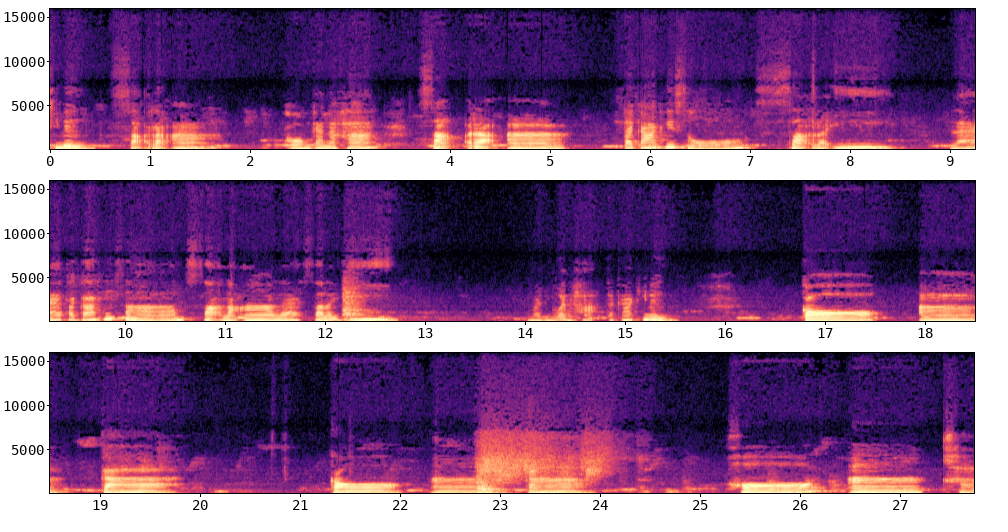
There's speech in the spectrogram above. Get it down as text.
ที่หนึ่งสระอา พร้อมกันนะคะสระอา ตะกร้าที่สองสระอี และตะกร้าที่สามสระอาและสระอี มาดูกันค่ะ ตะกร้าที่หนึ่งกออากากออากาขออาขา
